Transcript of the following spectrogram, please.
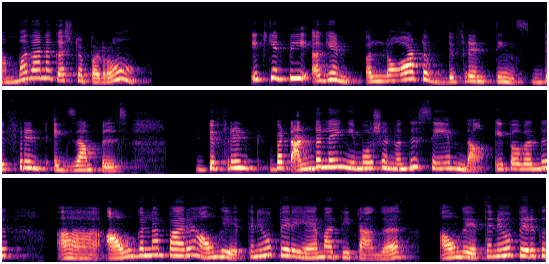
நம்ம தானே கஷ்டப்படுறோம். It can be again a lot of different things different examples different but underlying emotion வந்து சேம் தான். இப்போ வந்து அவங்கெல்லாம் பாரு அவங்க எத்தனையோ பேரை ஏமாற்றிட்டாங்க அவங்க எத்தனையோ பேருக்கு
